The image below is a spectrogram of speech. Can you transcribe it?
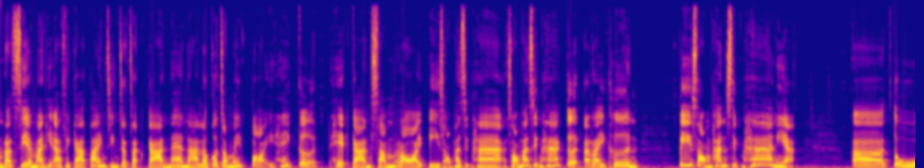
ำรัสเซียมาที่แอฟริกาใต้จริงๆจะจัดการแน่นอนแล้วก็จะไม่ปล่อยให้เกิดเหตุการณ์ซ้ำรอยปี 2015 2015 เกิดอะไรขึ้น ปี 2015 เนี่ยเอ่อตัว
